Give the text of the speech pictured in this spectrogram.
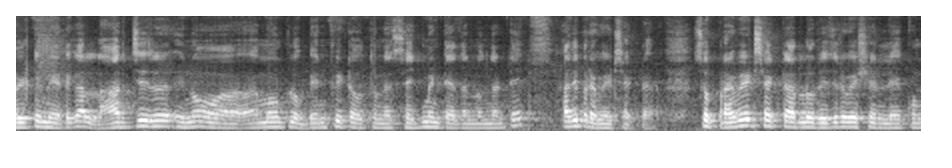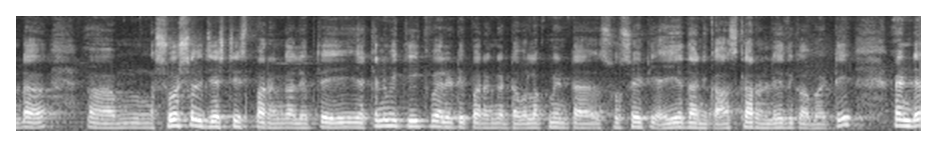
అల్టిమేట్గా లార్జ్ యూనో అమౌంట్లో బెనిఫిట్ అవుతున్న సెగ్మెంట్ ఏదైనా ఉందంటే అది ప్రైవేట్ సెక్టర్ సో ప్రైవేట్ సెక్టార్లో రిజర్వేషన్ లేకుండా um, సోషల్ జస్టిస్ పరంగా లేకపోతే ఎకనమిక్ ఈక్వాలిటీ పరంగా డెవలప్మెంట్ సొసైటీ uh, అయ్యేదానికి ఆస్కారం లేదు కాబట్టి అండ్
